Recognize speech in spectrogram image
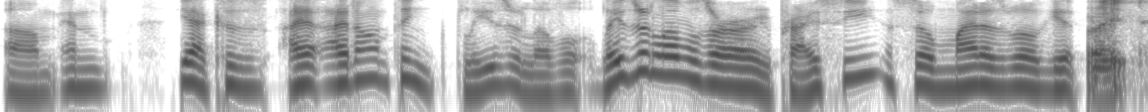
Um, and yeah, because I, I don't think laser level laser levels are already pricey, so might as well get. Right.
